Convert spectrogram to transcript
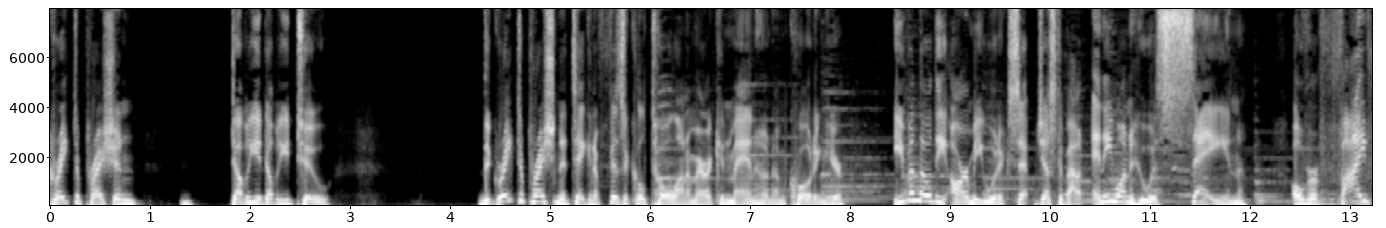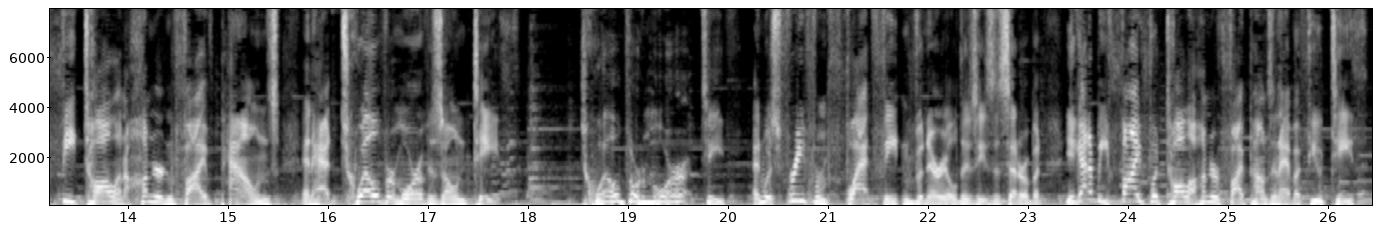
Great Depression, WW2. The Great Depression had taken a physical toll on American manhood. I'm quoting here. Even though the Army would accept just about anyone who was sane, over five feet tall and 105 pounds, and had 12 or more of his own teeth. 12 or more teeth. And was free from flat feet and venereal disease, etc. But you got to be five foot tall, 105 pounds, and have a few teeth.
